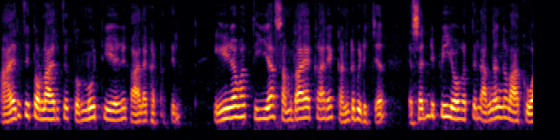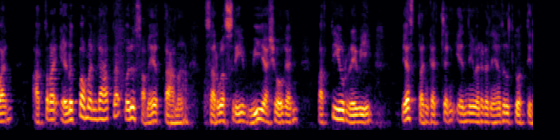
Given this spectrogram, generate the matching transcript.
ആയിരത്തി തൊള്ളായിരത്തി തൊണ്ണൂറ്റിയേഴ് കാലഘട്ടത്തിൽ ഈഴവ തീയ സമുദായക്കാരെ കണ്ടുപിടിച്ച് എസ് എൻ ഡി പി യോഗത്തിൽ അംഗങ്ങളാക്കുവാൻ അത്ര എളുപ്പമല്ലാത്ത ഒരു സമയത്താണ് സർവശ്രീ വി അശോകൻ പത്തിയൂർ രവി എസ് തങ്കച്ചൻ എന്നിവരുടെ നേതൃത്വത്തിൽ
